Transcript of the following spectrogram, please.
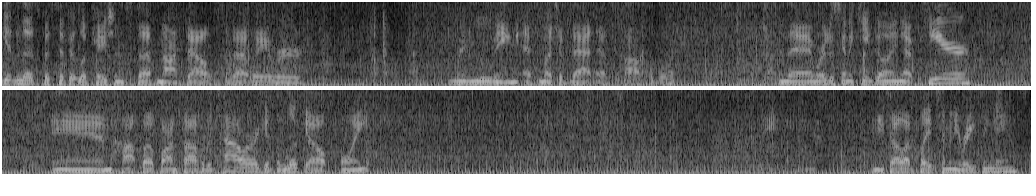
getting the specific location stuff knocked out so that way we're removing as much of that as possible. And then we're just going to keep going up here and hop up on top of the tower, get the lookout point. Let's see. Can you tell I played too many racing games?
